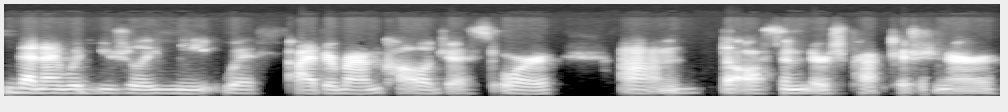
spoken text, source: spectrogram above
Then I would usually meet with either my oncologist or um, the awesome nurse practitioner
